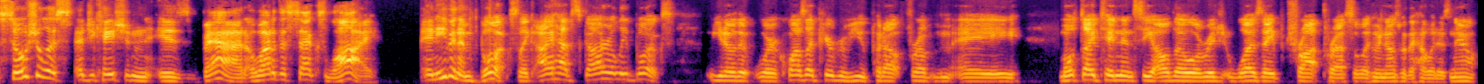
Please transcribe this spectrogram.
socialist education is bad. A lot of the sects lie. And even in books, like I have scholarly books, you know, that were quasi peer review put out from a multi tendency, although was a trot press, although who knows what the hell it is now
